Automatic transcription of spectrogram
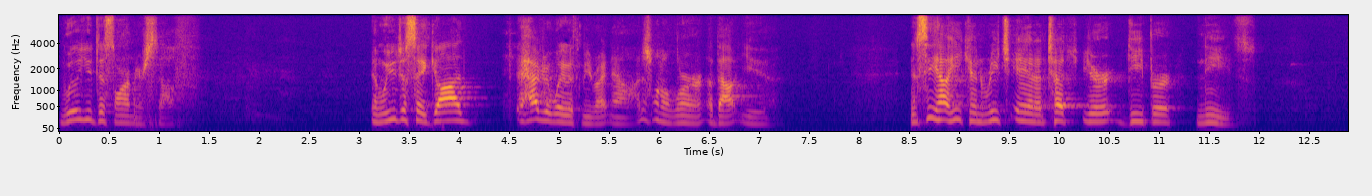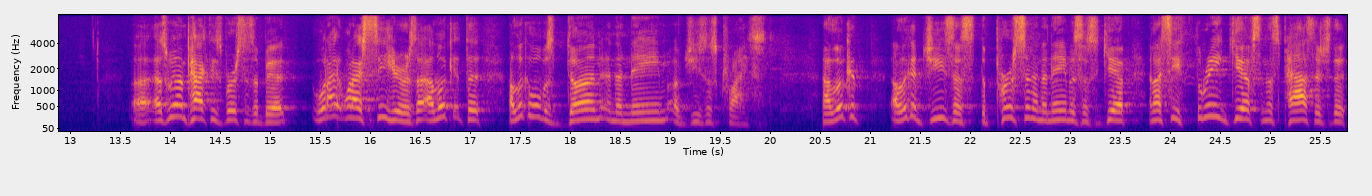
Will you disarm yourself? And will you just say, God, have your way with me right now? I just want to learn about you. And see how He can reach in and touch your deeper needs. Uh, as we unpack these verses a bit, what I, what I see here is I look, at the, I look at what was done in the name of Jesus Christ. I look at I look at Jesus, the person and the name is this gift, and I see three gifts in this passage that,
